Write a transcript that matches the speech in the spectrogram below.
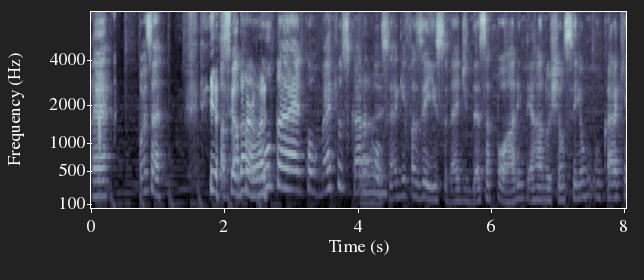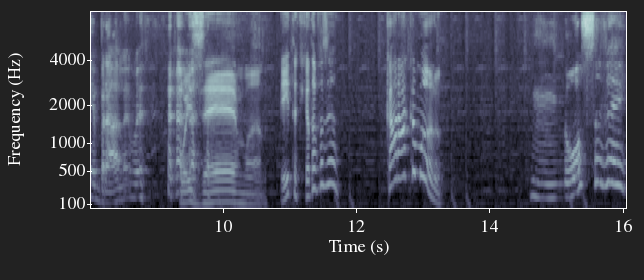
É, pois é. Ia a, a pergunta hora. é como é que os caras conseguem fazer isso, né? De dessa porrada enterrar no chão sem um, um cara quebrar, né? Pois é, mano. Eita, o que, que ela tá fazendo? Caraca, mano. Nossa, velho.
